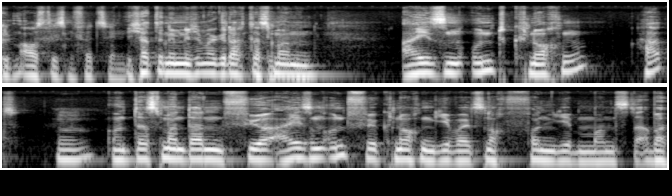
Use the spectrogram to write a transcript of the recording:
eben aus diesen 14. Ich hatte nämlich immer gedacht, dass man Eisen und Knochen hat. Mhm. Und dass man dann für Eisen und für Knochen jeweils noch von jedem Monster. Aber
